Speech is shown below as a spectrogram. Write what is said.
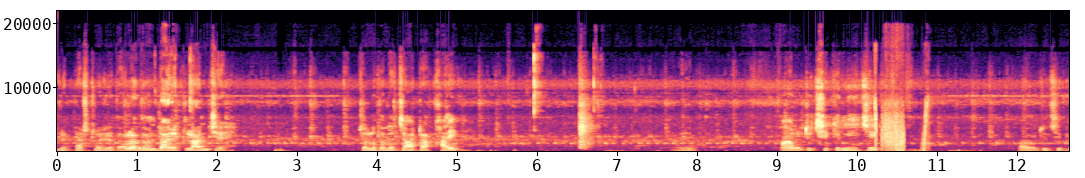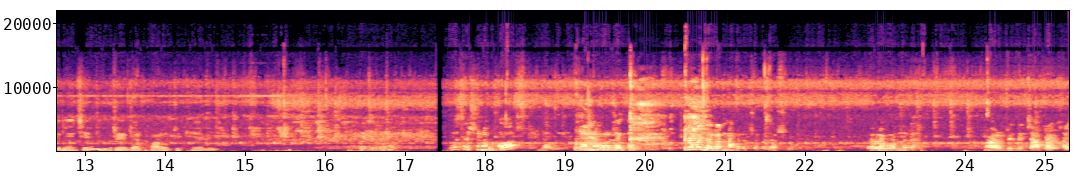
ব্রেকফাস্ট হয়ে যেত। আমরা একদম ডাইরেক্ট লাঞ্চে চলো তাহলে চাটা খাই। পাউরুটি ছেঁকে নিয়েছি। পাউরুটি ছেঁকে নিয়েছি। ব্রেড আর পাউরুটি খেয়ে নিই রান্না করে চলে যাও। রান্না করে চলে যাও শুরু চলো বন্ধুরা পাউরুটিতে চাটা খাই।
